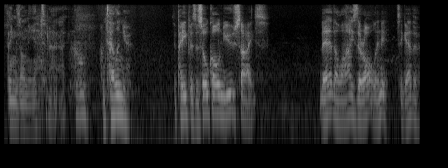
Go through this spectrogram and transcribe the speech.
things on the internet. No, I'm telling you. The papers, the so called news sites, they're the lies, they're all in it together.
